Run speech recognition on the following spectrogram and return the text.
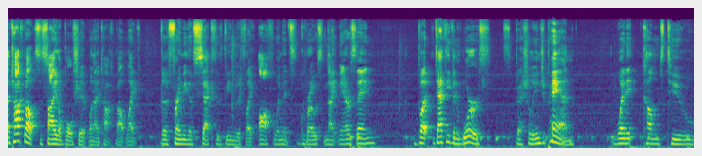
I talk about societal bullshit when I talk about like the framing of sex as being this like off limits gross nightmare thing. But that's even worse, especially in Japan, when it comes to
